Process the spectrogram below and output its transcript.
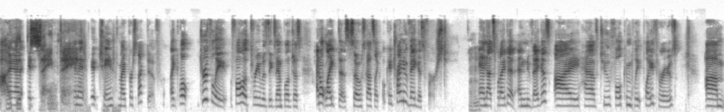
I And did the it- same thing. and it, it changed my perspective. Like, well, truthfully, Fallout 3 was the example of just, I don't like this. So Scott's like, okay, try New Vegas 1st Mhm. And that's what I did. And New Vegas, I have two full complete playthroughs. Um,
